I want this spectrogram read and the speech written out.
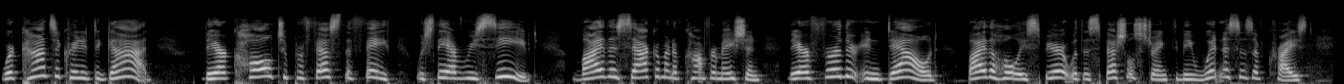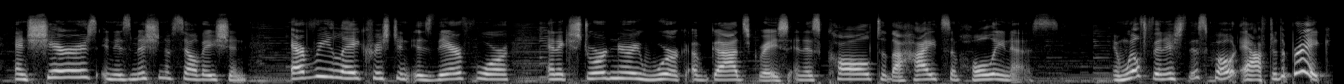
We're consecrated to God. They are called to profess the faith which they have received. By the sacrament of confirmation, they are further endowed by the Holy Spirit with a special strength to be witnesses of Christ and sharers in his mission of salvation. Every lay Christian is therefore an extraordinary work of God's grace and is called to the heights of holiness. And we'll finish this quote after the break.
